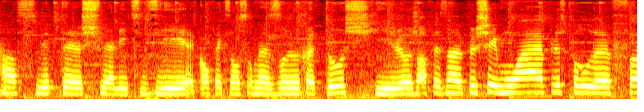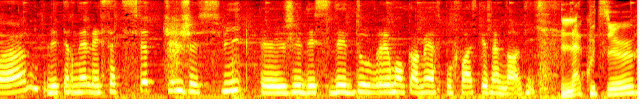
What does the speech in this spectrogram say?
Ensuite, euh, je suis allée étudier euh, confection sur mesure, retouche. Puis là, j'en faisais un peu chez moi, plus pour le fun. L'éternelle insatisfaite que je suis, euh, j'ai décidé d'ouvrir mon commerce pour faire ce que j'aime dans la vie. La couture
